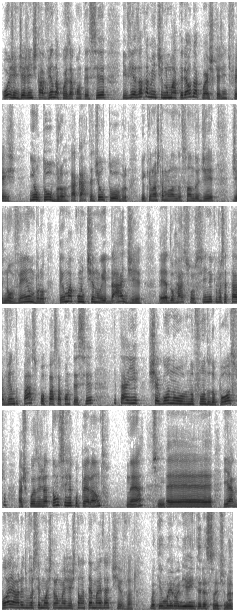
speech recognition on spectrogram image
Hoje em dia a gente está vendo a coisa acontecer e vi exatamente no material da Quest que a gente fez em outubro, a carta de outubro, e o que nós estamos lançando de, de novembro, tem uma continuidade é, do raciocínio que você está vendo passo por passo acontecer e está aí, chegou no, no fundo do poço, as coisas já estão se recuperando, né? Sim. É, e agora é hora de você mostrar uma gestão até mais ativa. Mas tem uma ironia interessante, né?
